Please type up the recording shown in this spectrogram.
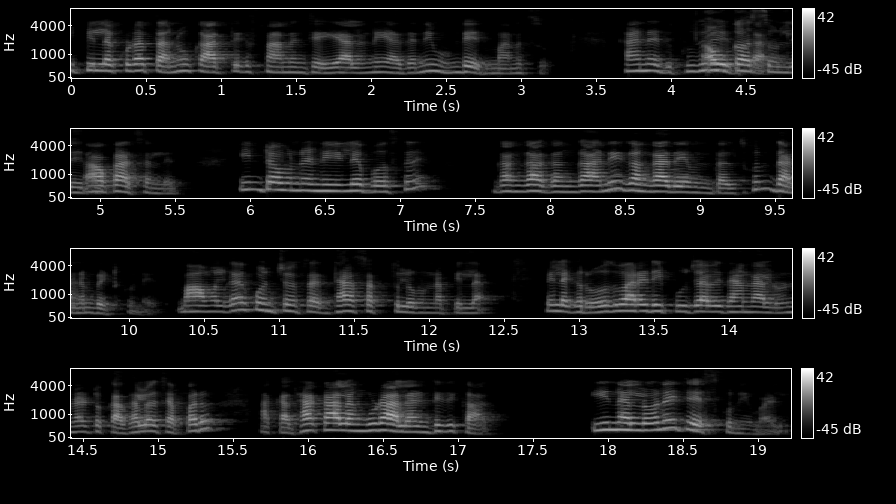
ఈ పిల్ల కూడా తను కార్తీక స్నానం చేయాలని అదని ఉండేది మనసు. కానీ అది కుదిరేది అవకాశం. లేదు. అవకాశం లేదు. ఇంట్లో ఉన్న నీళ్ళే పోసుకొని గంగా గంగా అని గంగాదేవిని తలుచుకుని దండం పెట్టుకునేది. మామూలుగా కొంచెం శ్రద్ధాసక్తులు ఉన్న పిల్ల. వీళ్ళకి రోజువారీ పూజా విధానాలు ఉన్నట్టు కథలో చెప్పరు. ఆ కథాకాలం కూడా అలాంటిది కాదు. ఈ నెలలోనే చేసుకునేవాళ్ళు.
